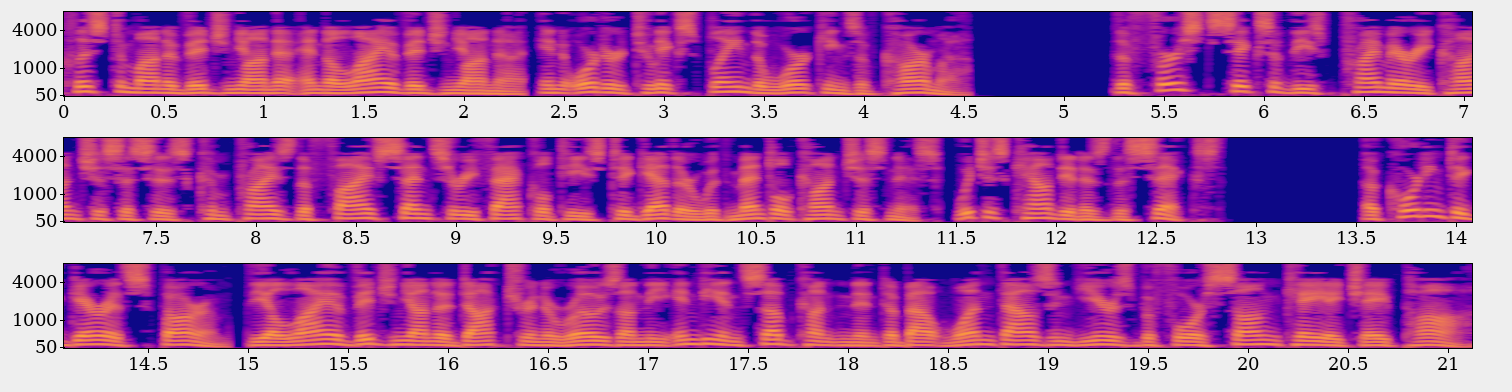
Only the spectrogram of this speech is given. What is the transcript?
Klishtamanavijñana and Alayavijñana, in order to explain the workings of karma. The first six of these primary consciousnesses comprise the five sensory faculties together with mental consciousness, which is counted as the sixth. According to Gareth Sparham, the Alaya Vijñana doctrine arose on the Indian subcontinent about 1,000 years before Song Kha Pa.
